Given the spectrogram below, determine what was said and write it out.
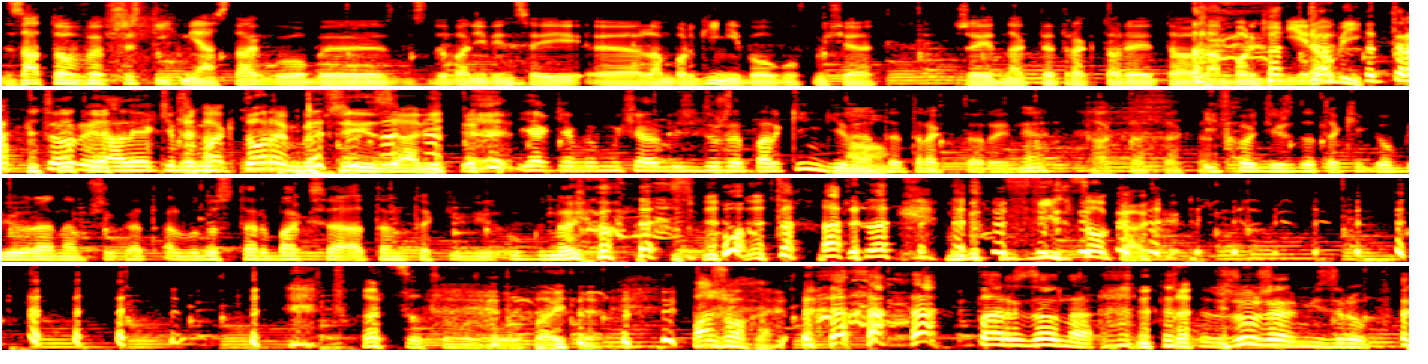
Za to we wszystkich miastach byłoby zdecydowanie więcej e, Lamborghini, bo umówmy się, że jednak te traktory to Lamborghini robi. Traktory, ale jakie by, Traktorem by przyjeżdżali. jakie by musiały być duże parkingi No. na te traktory, nie? Tak, tak, tak. tak. I wchodzisz do takiego biura na przykład, albo do Starbucksa, a tam taki wir ugnojone złota. w, w wilcokach. Bardzo to by było fajne. Parzochę. Parzona, żużel mi zrób.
